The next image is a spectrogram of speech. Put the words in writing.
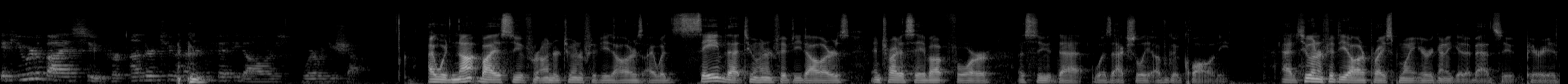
If you were to buy a suit for under $250, where would you shop? I would not buy a suit for under $250. I would save that $250 and try to save up for a suit that was actually of good quality. At a $250 price point, you're going to get a bad suit, period.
